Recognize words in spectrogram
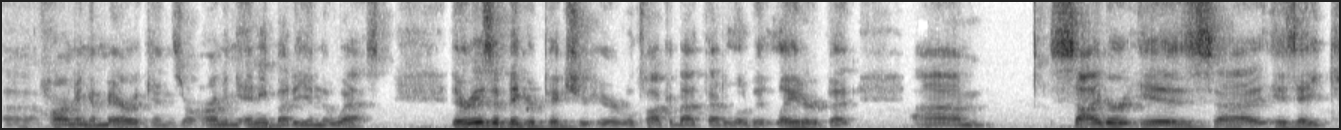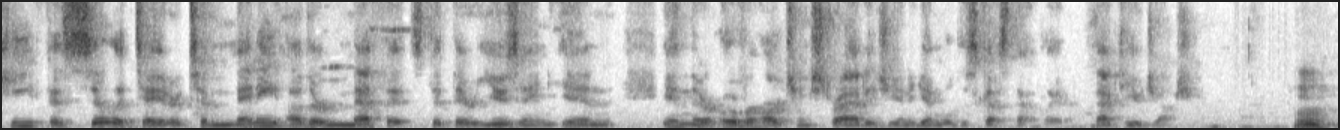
uh, harming Americans or harming anybody in the West. There is a bigger picture here. We'll talk about that a little bit later, but. Um, cyber is uh, is a key facilitator to many other methods that they're using in in their overarching strategy. And again, we'll discuss that later. Back to you, Josh. Hmm.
